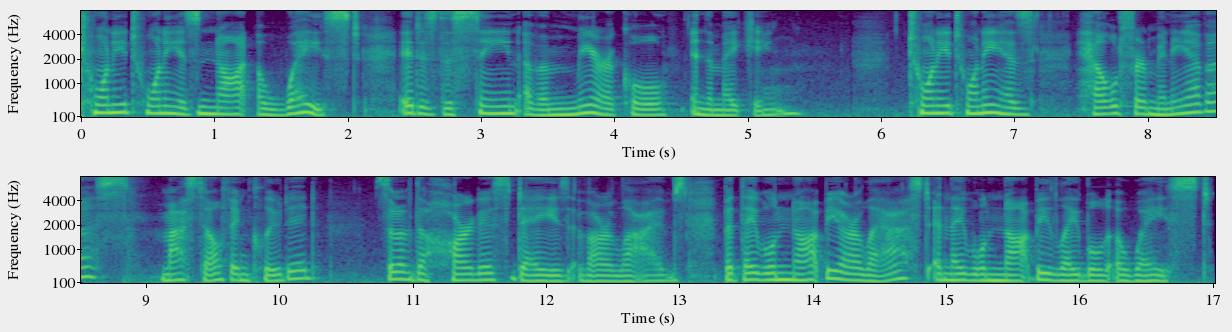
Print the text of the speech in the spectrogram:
2020 is not a waste, it is the scene of a miracle in the making. 2020 has held for many of us, myself included, some of the hardest days of our lives, but they will not be our last and they will not be labeled a waste.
